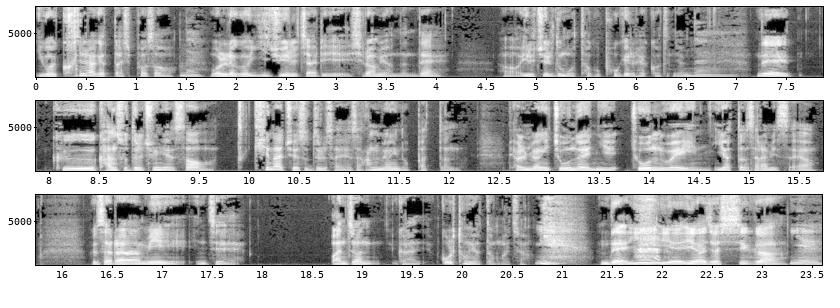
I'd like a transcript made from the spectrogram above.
이거 큰일 나겠다 싶어서 네. 원래 그 2주일짜리 실험이었는데 어, 일주일도 못하고 포기를 했거든요. 네. 근데 그 간수들 중에서 특히나 죄수들 사이에서 악명이 높았던 별명이 존 웨인이 존 웨인이었던 사람이 있어요. 그 사람이 이제 완전 그러니까 꼴통이었던 거죠. 예. 근데 이, 이, 이 아저씨가 예.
